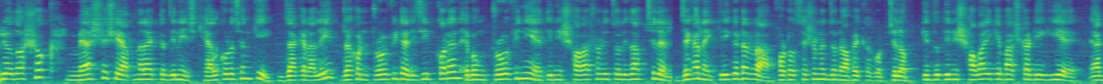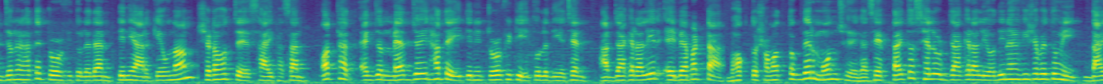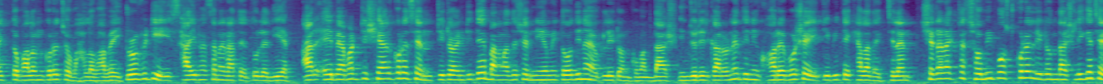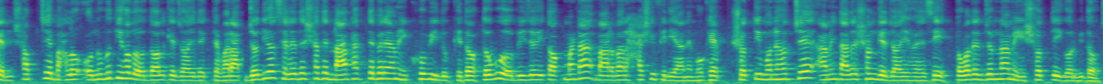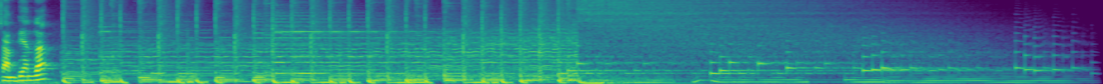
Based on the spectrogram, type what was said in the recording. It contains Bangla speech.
প্রিয় দর্শক, ম্যাচ শেষে আপনারা একটা জিনিস খেয়াল করেছেন কি? জাকের আলী যখন ট্রফিটা রিসিভ করেন এবং ট্রফি নিয়ে তিনি সরাসরি চলে যাচ্ছিলেন, যেখানে ক্রিকেটাররা ফটো সেশনের জন্য অপেক্ষা করছিল। কিন্তু তিনি সবাইকে পাশ কাটিয়ে গিয়ে একজনের হাতে ট্রফি তুলে দেন। তিনি আর কেউ নন, সেটা হচ্ছে সাইফ হাসান। অর্থাৎ একজন ম্যাচ জয়ীর হাতেই তিনি ট্রফিটি তুলে দিয়েছেন। আর জাকের আলীর এই ব্যাপারটা ভক্ত সমর্থকদের মন ছুঁয়ে গেছে। তাই তো সেলুট জাকের আলী অধিনায়ক হিসেবে তুমি দায়িত্ব পালন করেছ ভালোভাবেই। ট্রফিটি সাইফ হাসানের হাতে তুলে দিয়ে। আর এই ব্যাপারটি শেয়ার করেছেন টি টোয়েন্টিতে বাংলাদেশের নিয়মিত অধিনায়ক লিটন কুমার দাস। ইঞ্জুরির কারণে তিনি ঘরে বসেই টিভিতে খেলা দেখছিলেন। সেটার একটা ছবি পোস্ট করে লিটন দাস লিখেছেন, সবচেয়ে ভালো অনুভূতি হলো দলকে জয় দেখতে পারা। যদিও ছেলেদের সাথে না থাকতে পেরে আমি খুবই দুঃখিত। তবুও বিজয়ী তকমাটা বারবার হাসি ফিরিয়ে আনে মুখে। সত্যি মনে হচ্ছে আমি তাদের সঙ্গে জয় হয়েছি। তোমাদের জন্য আমি সত্যিই গর্বিত। চ্যাম্পিয়নরা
